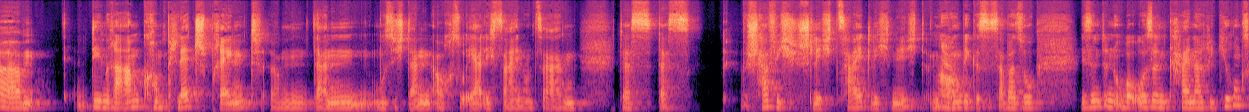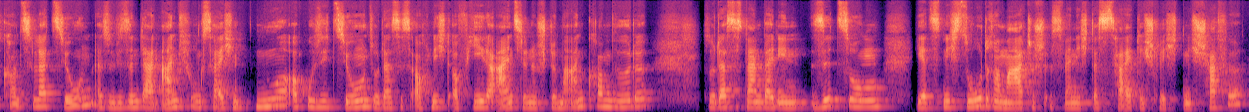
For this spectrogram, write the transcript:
ähm, den Rahmen komplett sprengt, ähm, dann muss ich dann auch so ehrlich sein und sagen, dass das schaffe ich schlicht zeitlich nicht. Im ja. Augenblick ist es aber so, wir sind in Oberursel in keiner Regierungskonstellation. Also wir sind da in Anführungszeichen nur Opposition, so dass es auch nicht auf jede einzelne Stimme ankommen würde, so dass es dann bei den Sitzungen jetzt nicht so dramatisch ist, wenn ich das zeitlich schlicht nicht schaffe.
